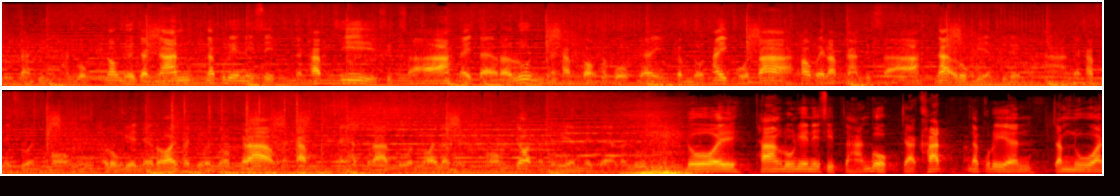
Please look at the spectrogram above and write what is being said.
ศูนย์การบินทหารบก นอกเหนือจากนั้นนักเรียนในสิบนะครับที่ศึกษาในแต่ละรุ่นนะครับกองทัพบกได้กำหนดให้โคต้าเข้าไปรับการศึกษา ณโรงเรียนสิเดนทหารนะครับ ในส่วนของโรงเรียนในร้อยพระจุลจอมเกล้านะครับในอัตราส่วนร้อยละหนึ่งของยอดนักเรียนในแต่ละรุ่น โดยทางโรงเรียนในสิบทหารบกจะคัดนักเรียนจำนวน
